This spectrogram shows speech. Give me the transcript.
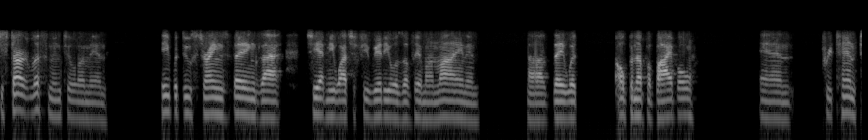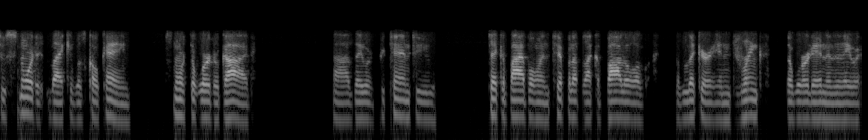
she started listening to him, and he would do strange things. I she had me watch a few videos of him online, and uh, they would open up a Bible and pretend to snort it like it was cocaine, snort the Word of God. Uh, they would pretend to take a Bible and tip it up like a bottle of, of liquor and drink the Word in, and then they would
